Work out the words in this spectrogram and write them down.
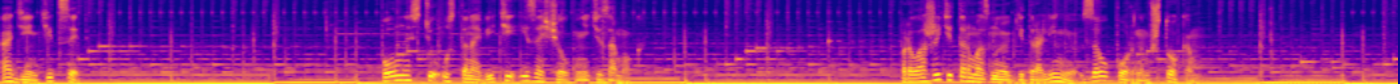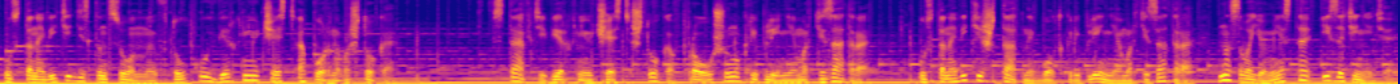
Оденьте цепь. Полностью установите и защелкните замок. Проложите тормозную гидролинию за упорным штоком. Установите дистанционную втулку в верхнюю часть опорного штока. Вставьте верхнюю часть штока в проушину крепления амортизатора. Установите штатный болт крепления амортизатора на свое место и затяните.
